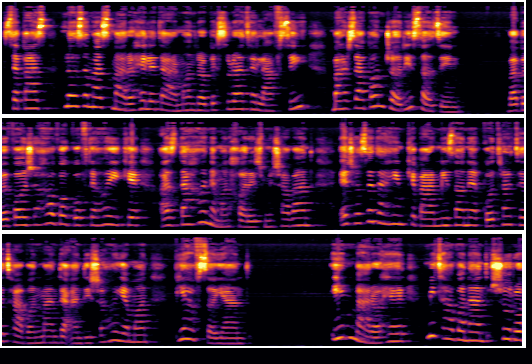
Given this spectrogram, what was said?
سپس لازم است مراحل درمان را به صورت لفظی بر زبان جاری سازیم و به واجه ها و گفته هایی که از دهانمان خارج می شوند اجازه دهیم که بر میزان قدرت توانمند اندیشه هایمان بیافزایند. این مراحل می توانند شور و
